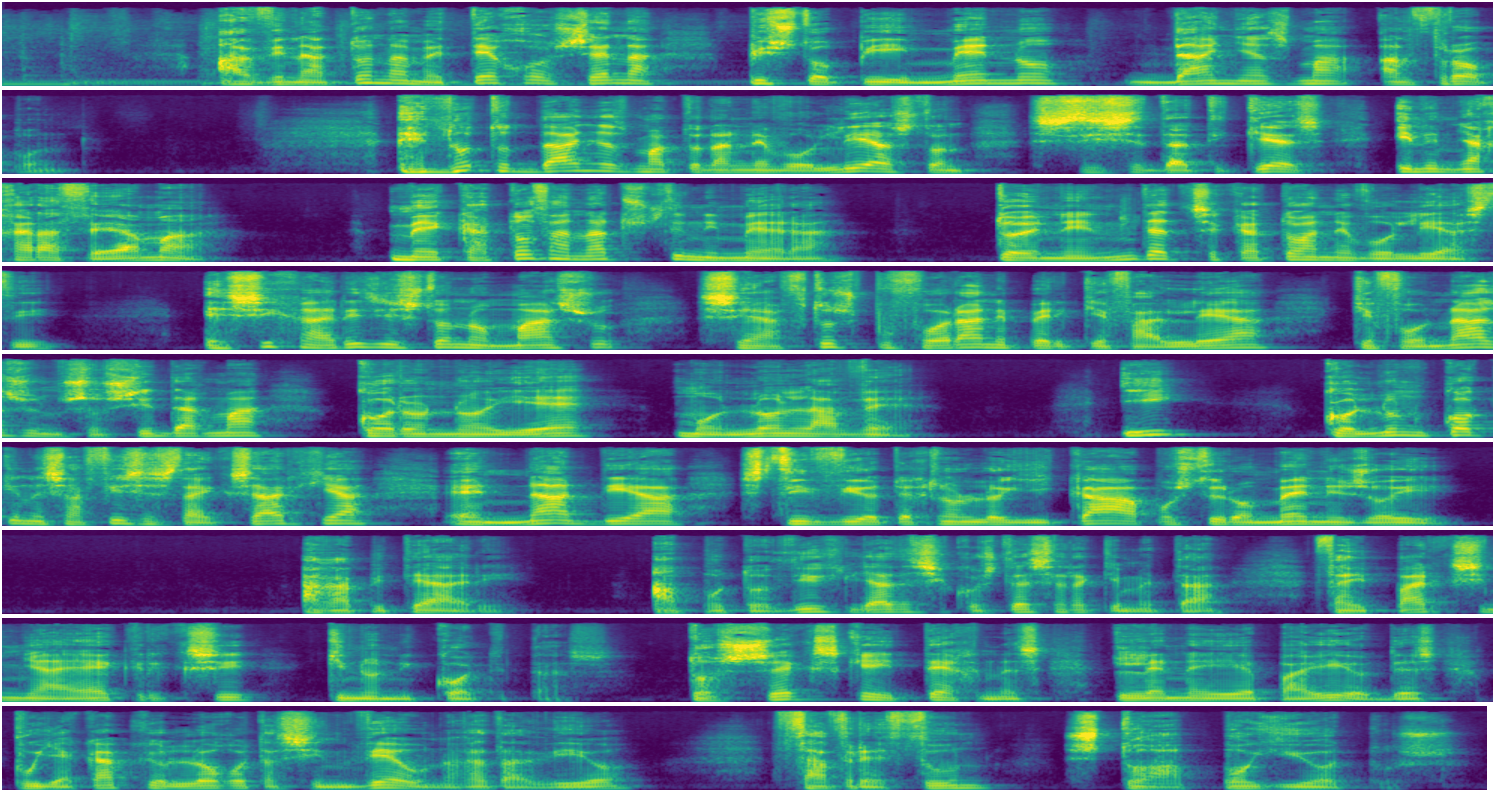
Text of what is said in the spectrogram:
αδυνατό να μετέχω σε ένα πιστοποιημένο ντάνιασμα ανθρώπων. Ενώ το ντάνιασμα των ανεβολίαστων στις εντατικέ είναι μια χαρά θέαμα. Με 100 θανάτους την ημέρα, το 90% ανεβολίαστοι, εσύ χαρίζεις το όνομά σου σε αυτούς που φοράνε περικεφαλαία και φωνάζουν στο Σύνταγμα «Κορονοϊέ Μολόν Λαβέ» ή κολλούν κόκκινες αφήσει στα εξάρχεια ενάντια στη βιοτεχνολογικά αποστηρωμένη ζωή. Αγαπητέ Άρη, από το 2024 και μετά θα υπάρξει μια έκρηξη κοινωνικότητας. Το σεξ και οι τέχνες, λένε οι επαΐοντες που για κάποιο λόγο τα συνδέουν αυτά τα δύο, θα βρεθούν στο απόγειό τους.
